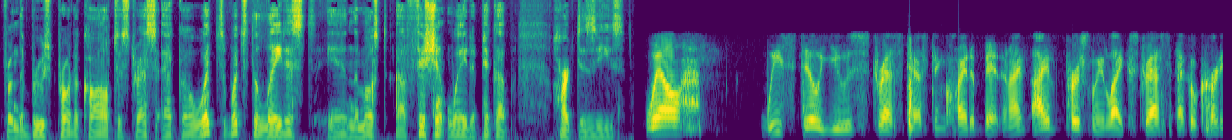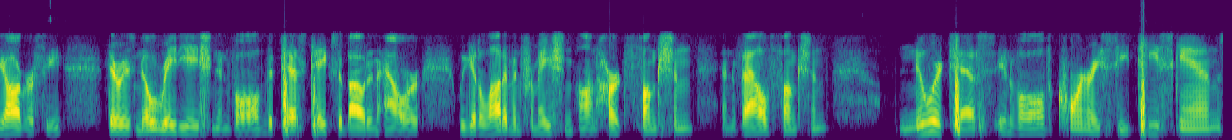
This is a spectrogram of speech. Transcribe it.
from the Bruce protocol to stress echo. What's what's the latest and the most efficient way to pick up heart disease? Well, we still use stress testing quite a bit, and I, I personally like stress echocardiography. There is no radiation involved. The test takes about an hour. We get a lot of information on heart function and valve function. Newer tests involve coronary CT scans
